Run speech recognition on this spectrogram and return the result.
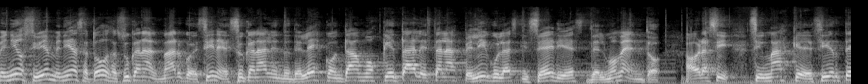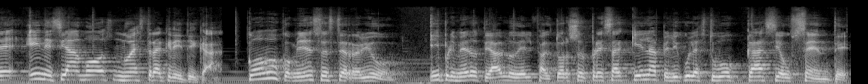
Bienvenidos y bienvenidas a todos a su canal Marco de Cine, su canal en donde les contamos qué tal están las películas y series del momento. Ahora sí, sin más que decirte, iniciamos nuestra crítica. ¿Cómo comienzo este review? Y primero te hablo del factor sorpresa que en la película estuvo casi ausente,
